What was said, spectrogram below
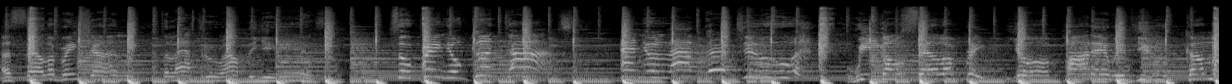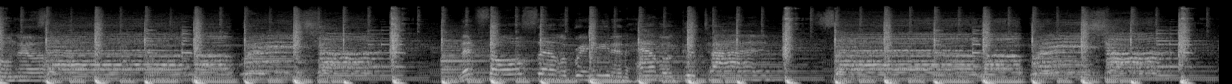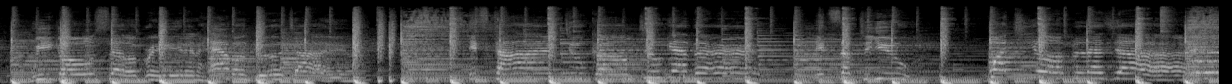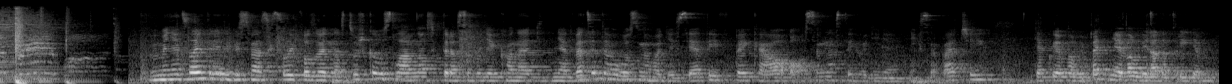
A celebration to last throughout the years. So bring your good times and your laughter too. We gon' celebrate your party with you. Come on now. Celebration. Let's all celebrate and have a good time. V mene celej triedy by sme vás chceli pozvať na stúžkovú slávnosť, ktorá sa bude konať dňa 28.10. v PKO o 18. hodine. Nech sa páči. Ďakujem veľmi pekne, veľmi rada prídem.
